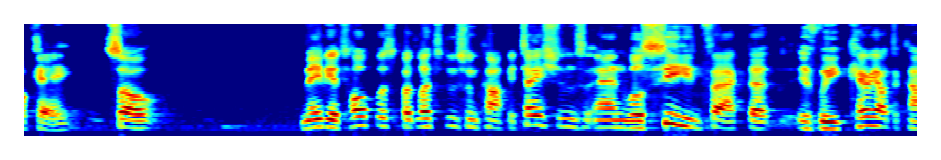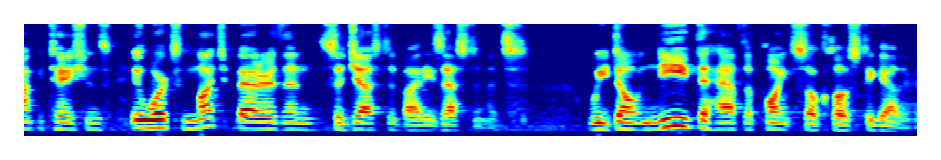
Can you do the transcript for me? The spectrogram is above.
Okay, so maybe it's hopeless, but let's do some computations, and we'll see, in fact, that if we carry out the computations, it works much better than suggested by these estimates. We don't need to have the points so close together.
